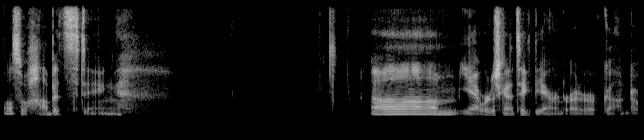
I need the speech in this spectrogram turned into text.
Also Hobbit Sting. Um, yeah, we're just gonna take the errand rider of Gondor.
